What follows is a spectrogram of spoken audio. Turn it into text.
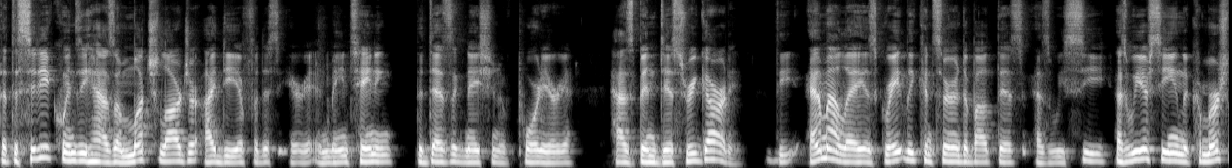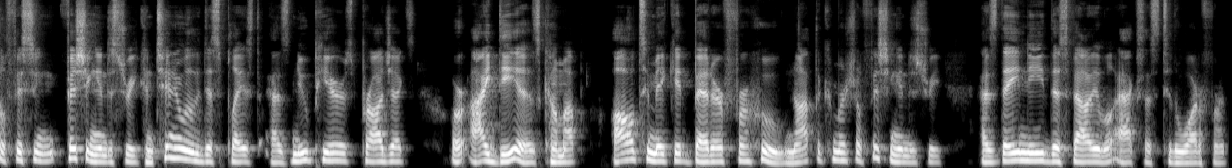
that the city of Quincy has a much larger idea for this area and maintaining the designation of port area has been disregarded. The MLA is greatly concerned about this as we see as we are seeing the commercial fishing fishing industry continually displaced as new piers, projects, or ideas come up, all to make it better for who? Not the commercial fishing industry, as they need this valuable access to the waterfront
